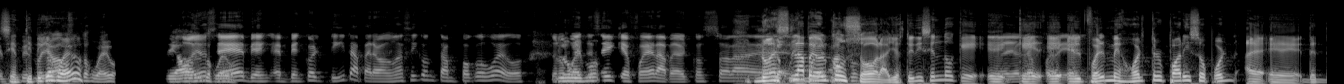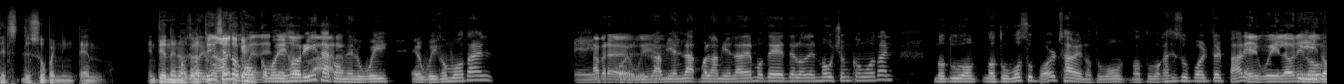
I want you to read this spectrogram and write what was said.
Ciento y no a juegos. 200 juegos. A No, yo 200 sé, es bien, es bien cortita, pero aún así con tan pocos juegos, tú no Lo puedes mismo- decir que fue la peor consola de No es la peor consola. Yo estoy diciendo que, eh, que fue eh, él fue el mejor third party support eh, eh, de, de- de Super Nintendo. ¿Entiendes? No, estoy diciendo pasó que. como dijo ahorita, claro. con el Wii, el Wii como tal, eh, Ah, por, Wii- la mierda, por la mierda de, de- de lo del motion como tal, no tuvo, no tuvo support, ¿sabes? No tuvo, no tuvo casi support third party. El Wii lo único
